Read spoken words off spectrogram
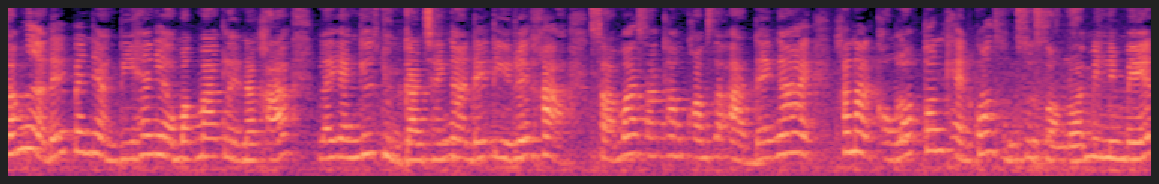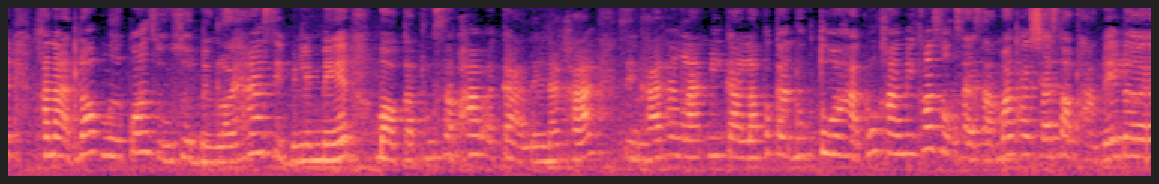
ซับเหงื่อได้เป็นอย่างดีแห้งเร็วมากๆเลยนะคะ และยังยืดหยุ่นการใช้งานได้ดีด้วยค่ะ สามารถซักทำความสะอาดได้ง่าย ขนาดของรอบต้นแขนกว้างสูงสุด 200มิลลิเมตรขนาดรอบมือกว้างสูงสุด 150มิลลิเมตรเหมาะกับทุกสภาพอากาศเลยนะคะ สินค้าทางร้านมีการรับประกันทุกตัวหากลูกค้ามีข้อสงสัยสามารถทักแชทสอบถามได้เลย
